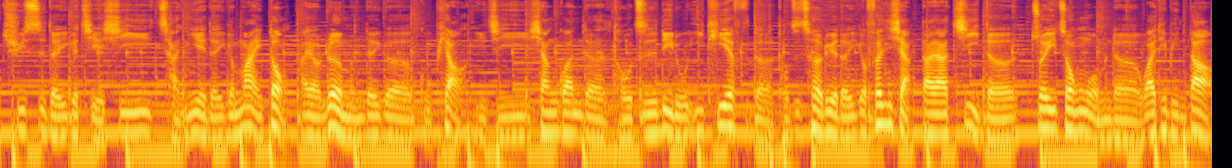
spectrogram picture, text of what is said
趋势的一个解析产。行业的一个脉动，还有热门的一个股票以及相关的投资，例如 ETF 的投资策略的一个分享。大家记得追踪我们的 YT 频道，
